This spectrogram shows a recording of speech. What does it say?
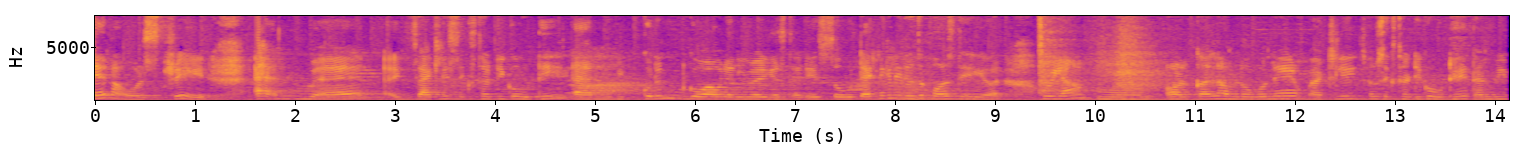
10 hours straight and मैं exactly 6:30 को उठी and we couldn't go out anywhere yesterday so technically it is the first day here so yeah mm, और कल हम लोगों ने actually जब 6:30 को उठे then we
